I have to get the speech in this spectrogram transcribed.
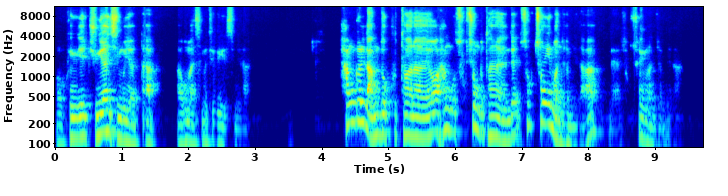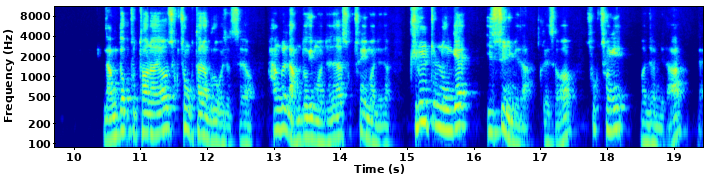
어, 굉장히 중요한 질문이었다라고 말씀을 드리겠습니다. 한글 낭독부터 하나요? 한국 속청부터 하나요? 하는데 속청이 먼저입니다. 네, 속청이 먼저입니다. 낭독부터 하나요? 속청부터 하나 물어보셨어요. 한글 낭독이 먼저냐? 속청이 먼저냐? 귀를 뚫는 게 1순위입니다. 그래서 속청이 먼저입니다. 네,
